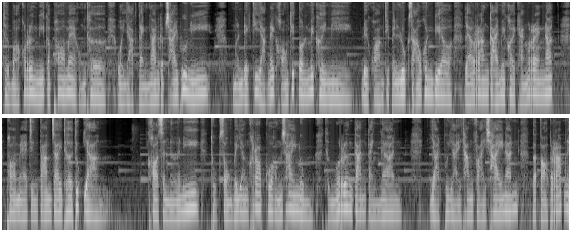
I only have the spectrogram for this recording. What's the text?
เธอบอกเรื่องนี้กับพ่อแม่ของเธอว่าอยากแต่งงานกับชายผู้นี้ เหมือนเด็กที่อยากได้ของที่ตนไม่เคยมีด้วยความที่เป็นลูกสาวคนเดียว แล้วร่างกายไม่ค่อยแข็งแรงนัก พ่อแม่จึงตามใจเธอทุกอย่าง ข้อเสนอนี้ถูกส่งไปยังครอบครัวของชายหนุ่มถึงเรื่องการแต่งงาน ญาติผู้ใหญ่ทางฝ่ายชายนั้นก็ตอบรับใน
